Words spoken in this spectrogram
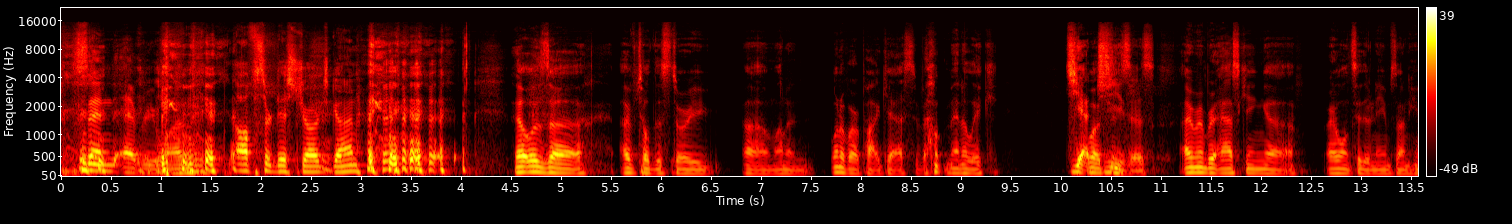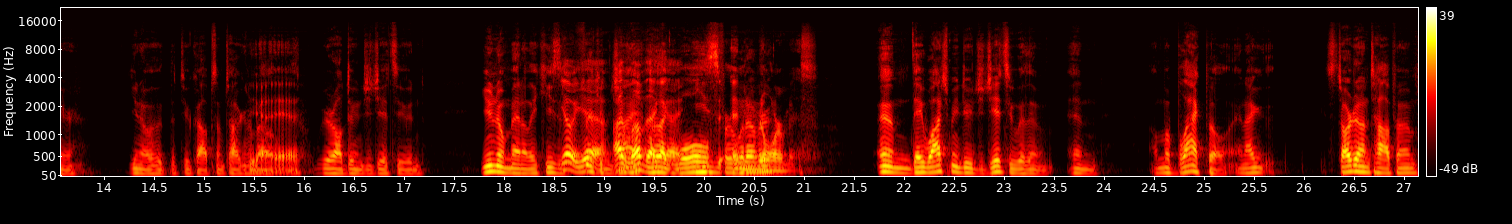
Send everyone. Officer discharge gun. that was. uh I've told this story um, on a, one of our podcasts about Menelik. yeah, Well, Jesus. I remember asking, uh, I won't say their names on here. You know the two cops I'm talking about. yeah. We were all doing jujitsu, and you know Menelik. He's a Yo, yeah. freaking I love that or like guy. wolf He's or whatever. enormous. and they watched me do jujitsu with him, and I'm a black belt, and I started on top of him,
